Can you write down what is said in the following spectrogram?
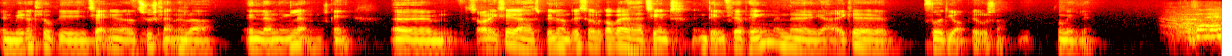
en midterklub i Italien eller Tyskland eller en eller anden England måske. Øh, så var det ikke sikkert, at jeg havde spillet om det. Så kunne det godt være, at jeg havde tjent en del flere penge, men øh, jeg har ikke øh, fået de oplevelser formentlig. Så er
